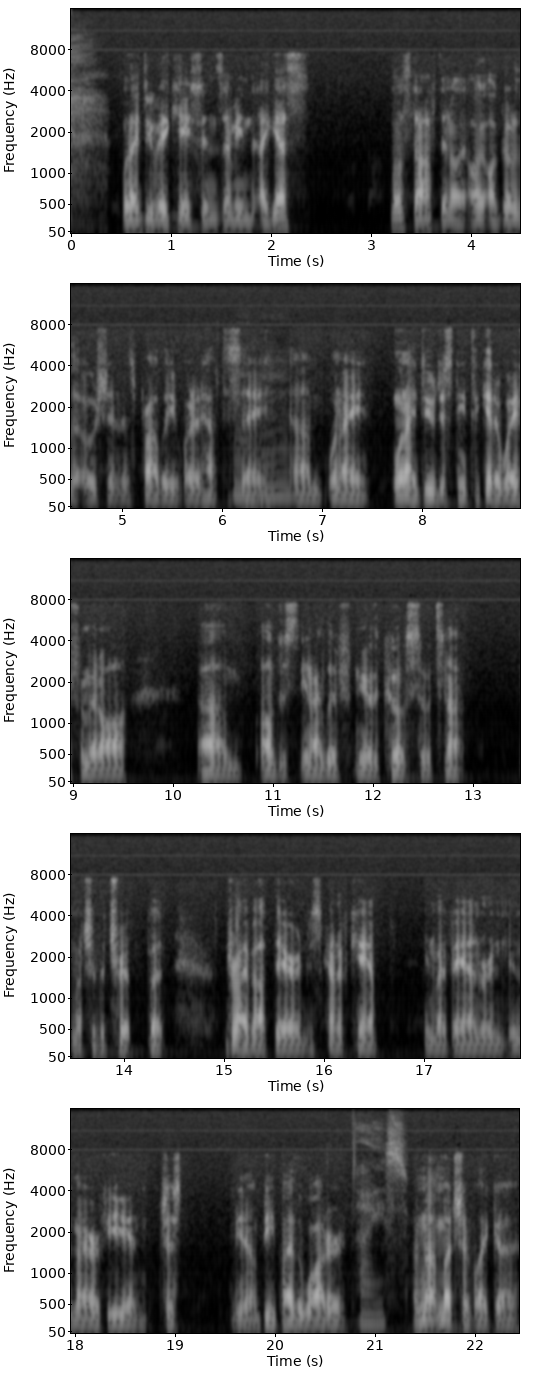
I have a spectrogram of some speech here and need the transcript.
when I do vacations, I mean I guess most often I'll, I'll, go to the ocean is probably what I'd have to say. Mhm. Um, when I when I do just need to get away from it all, um, I'll just you know I live near the coast, so it's not much of a trip, but drive out there and just kind of camp in my van or in, in my RV and just you know be by the water. Nice. I'm not much of like a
